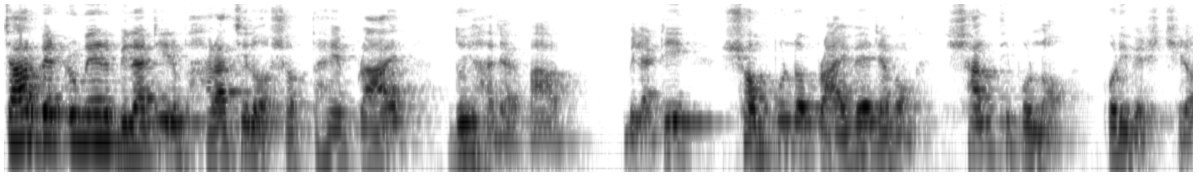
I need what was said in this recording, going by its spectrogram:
চার বেডরুমের বিলাটির ভাড়া ছিল সপ্তাহে প্রায় দুই হাজার পাউন্ড। বিলাটি সম্পূর্ণ প্রাইভেট এবং শান্তিপূর্ণ পরিবেশ ছিল।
